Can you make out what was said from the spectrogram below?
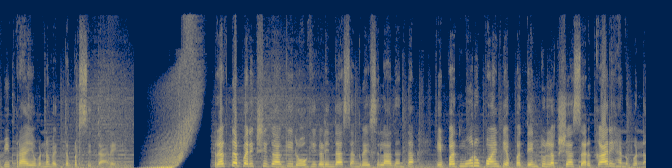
ಅಭಿಪ್ರಾಯವನ್ನು ವ್ಯಕ್ತಪಡಿಸಿದ್ದಾರೆ. ರಕ್ತ ಪರೀಕ್ಷೆಗಾಗಿ ರೋಗಿಗಳಿಂದ ಸಂಗ್ರಹಿಸಲಾದಂತ ಇಪ್ಪತ್ಮೂರು ಪಾಯಿಂಟ್ ಎಪ್ಪತ್ತೆಂಟು ಲಕ್ಷ ಸರ್ಕಾರಿ ಹಣವನ್ನ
